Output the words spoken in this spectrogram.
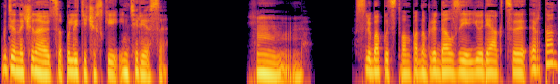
где начинаются политические интересы. «Хм...» С любопытством понаблюдал за ее реакцией Эртан,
